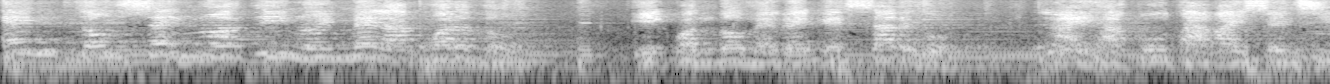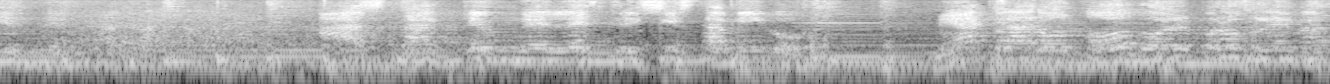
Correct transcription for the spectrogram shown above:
Entonces no atino y me la guardo. Y cuando me ve que salgo, la hija puta va y se enciende hasta que un electricista amigo me aclaró todo el problema.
